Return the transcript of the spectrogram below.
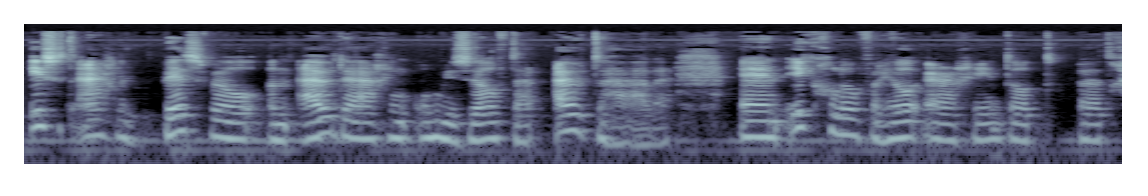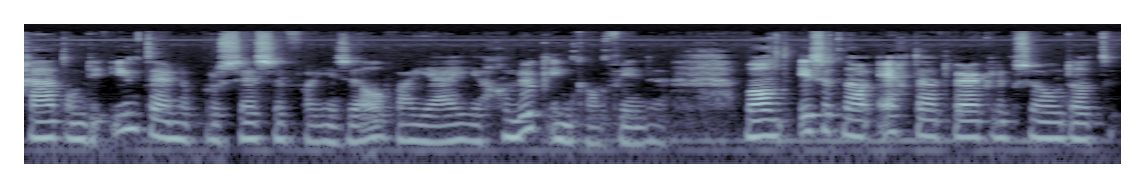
is het eigenlijk best wel een uitdaging om jezelf daaruit te halen. En ik geloof er heel erg in dat het gaat om de interne processen van jezelf waar jij je geluk in kan vinden. Want is het nou echt daadwerkelijk zo dat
